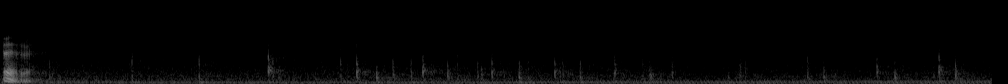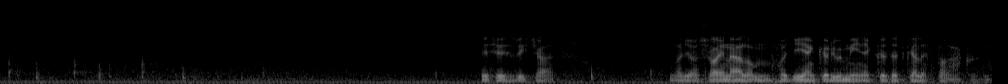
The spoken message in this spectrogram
Erre. Mrs. Richards, nagyon sajnálom, hogy ilyen körülmények között kellett találkoznunk.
